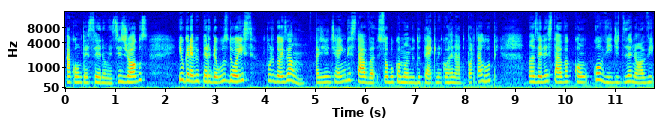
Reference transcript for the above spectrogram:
aconteceram esses jogos e o Grêmio perdeu os dois por 2 a 1. A gente ainda estava sob o comando do técnico Renato Portaluppi, mas ele estava com Covid-19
